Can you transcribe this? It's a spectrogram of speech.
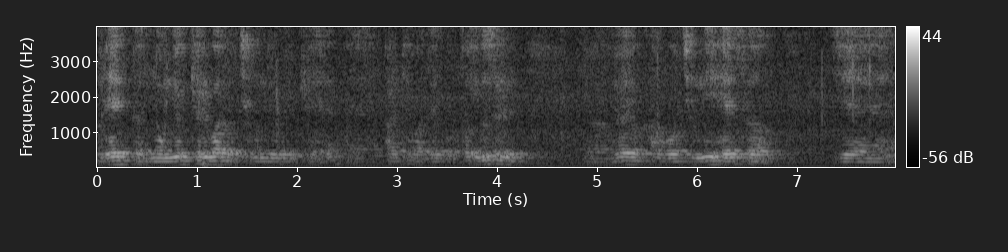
의뢰했던 용역 결과도 최종적으로 이렇게 에, 발표가 되고 또 이것을 어, 요약하고 정리해서 이제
